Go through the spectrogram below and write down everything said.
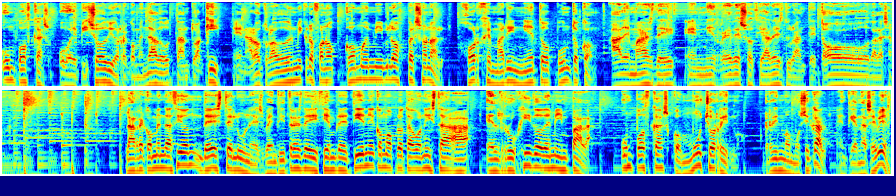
un podcast o episodio recomendado tanto aquí en al otro lado del micrófono como en mi blog personal jorgemarinieto.com, además de en mis redes sociales durante toda la semana. La recomendación de este lunes 23 de diciembre tiene como protagonista a El rugido de mi impala, un podcast con mucho ritmo, ritmo musical, entiéndase bien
